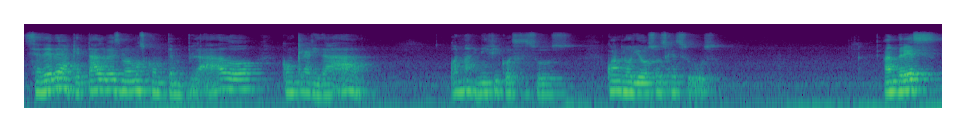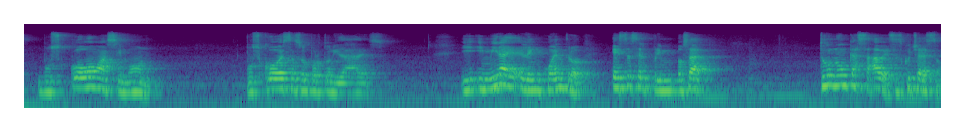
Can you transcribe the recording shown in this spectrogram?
se debe a que tal vez no hemos contemplado con claridad cuán magnífico es Jesús, cuán glorioso es Jesús. Andrés buscó a Simón, buscó estas oportunidades. Y, mira el encuentro. Este es el primer, o sea, tú nunca sabes, escucha esto.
